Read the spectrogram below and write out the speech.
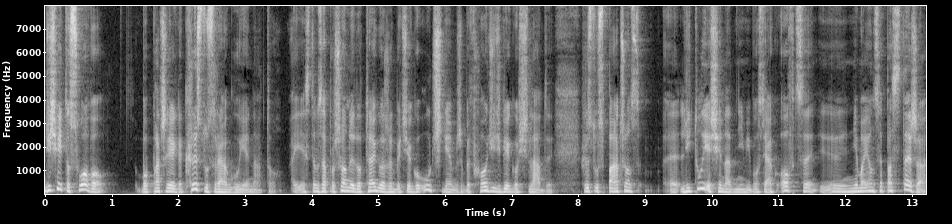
Dzisiaj to słowo, bo patrzę, jak Chrystus reaguje na to, a jestem zaproszony do tego, żeby być Jego uczniem, żeby wchodzić w Jego ślady. Chrystus patrząc, e, lituje się nad nimi, bo są jak owce e, nie mające pasterza.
